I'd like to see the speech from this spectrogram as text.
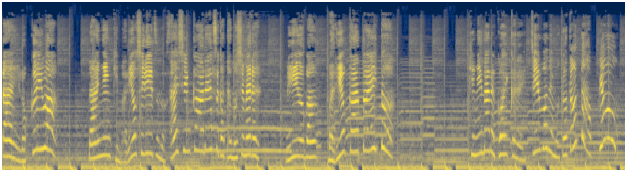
第6位は大人気マリオシリーズの最新カーレースが楽しめる Wii U 版マリオカート8気になる5位から1位までもドドンと発表。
